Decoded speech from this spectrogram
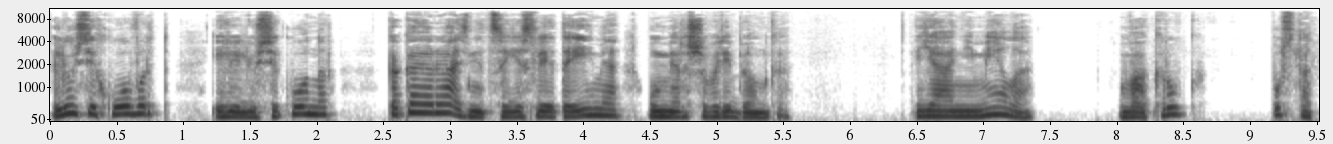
Люси Ховард или Люси Коннор. Какая разница, если это имя умершего ребенка? Я онемела, вокруг пустота.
